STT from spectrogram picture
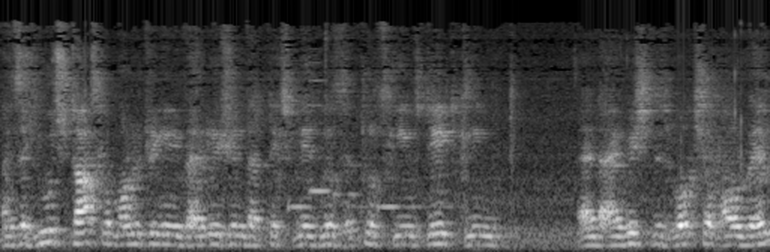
And it's a huge task of monitoring and evaluation that takes place with central scheme, state scheme, and I wish this workshop all well,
